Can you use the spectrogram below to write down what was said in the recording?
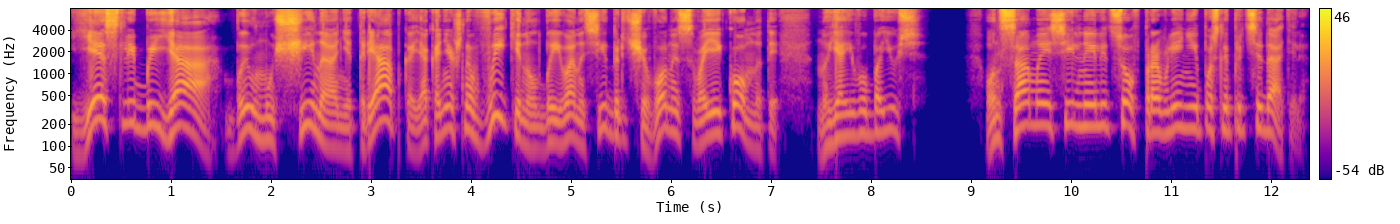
Если бы я был мужчина, а не тряпка, я, конечно, выкинул бы Ивана Сидоровича вон из своей комнаты, но я его боюсь. Он самое сильное лицо в правлении после председателя.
